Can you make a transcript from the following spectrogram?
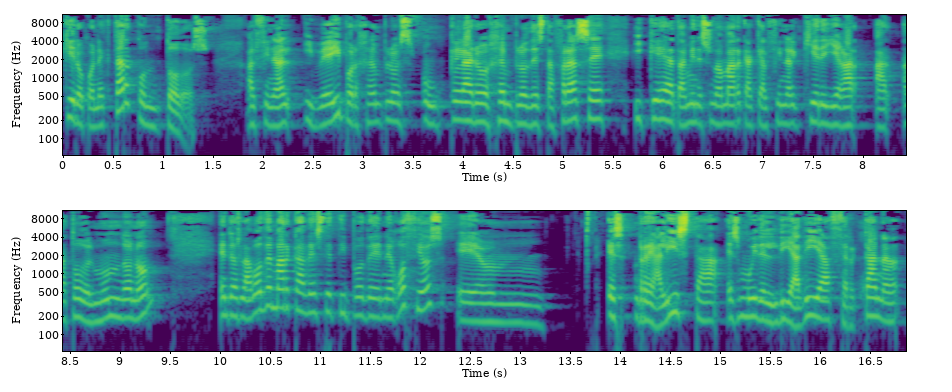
quiero conectar con todos. Al final, eBay, por ejemplo, es un claro ejemplo de esta frase. IKEA también es una marca que al final quiere llegar a, todo el mundo, ¿no? Entonces, la voz de marca de este tipo de negocios em, es realista, es muy del día a día, cercana,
